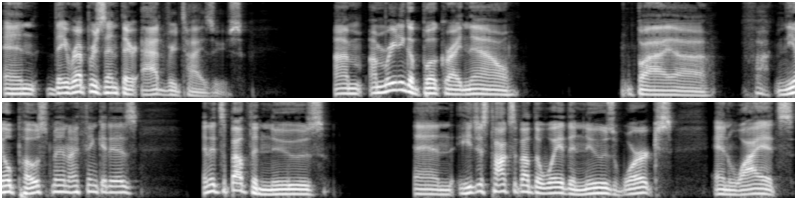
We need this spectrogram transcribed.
And they represent their advertisers. I'm I'm reading a book right now by uh fuck Neil Postman, I think it is, and it's about the news and he just talks about the way the news works and why it's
